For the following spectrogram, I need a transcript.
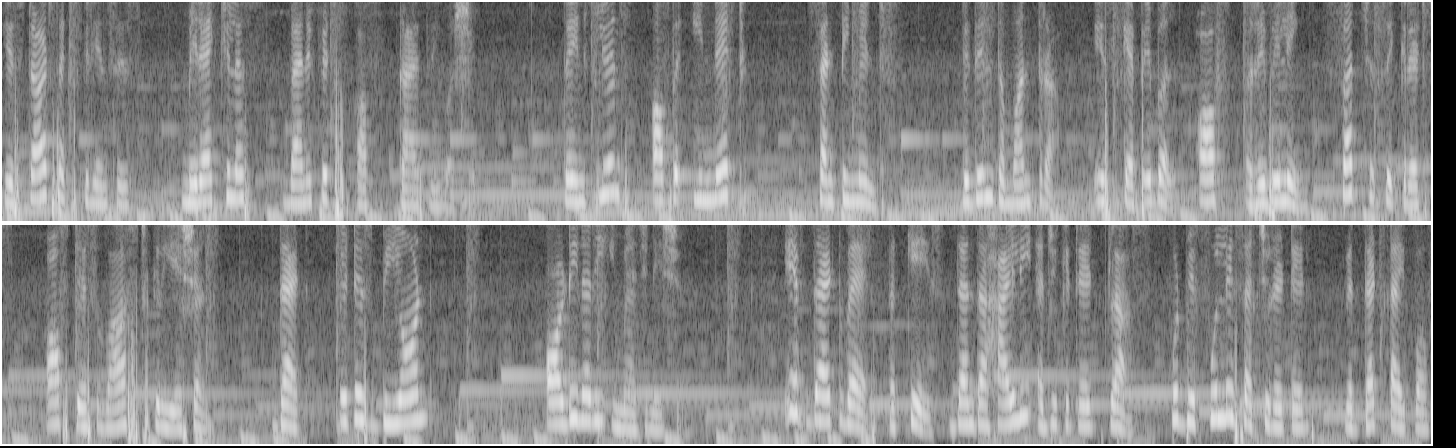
he starts experiences miraculous benefits of Gayatri worship. The influence of the innate sentiments within the mantra is capable of revealing such secrets of this vast creation that it is beyond ordinary imagination. If that were the case, then the highly educated class would be fully saturated with that type of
